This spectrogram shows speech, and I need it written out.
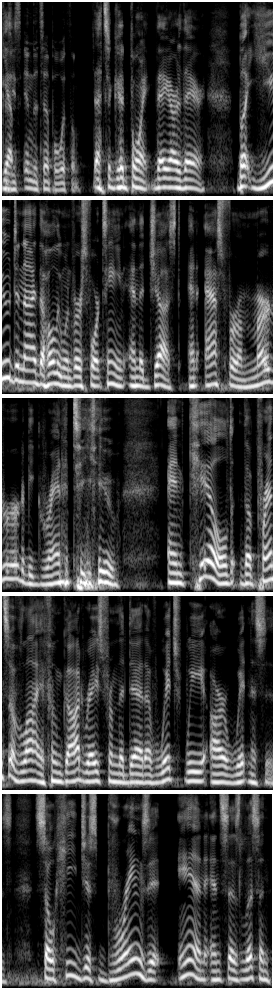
because Yep. he's in the temple with them. That's a good point. They are there. But you denied the Holy One, verse 14, and the just, and asked for a murderer to be granted to you, and killed the Prince of Life, whom God raised from the dead, of which we are witnesses. So he just brings it in and says, Listen,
